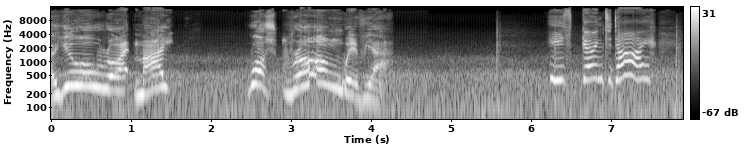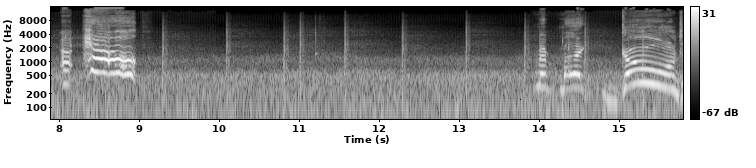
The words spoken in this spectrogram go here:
Are you alright, mate? What's wrong with you? He's going to die! Uh, help! M- my gold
